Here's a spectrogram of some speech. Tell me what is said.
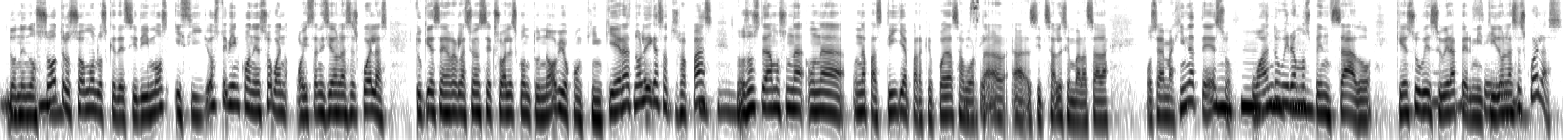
donde nosotros somos los que decidimos. Y si yo estoy bien con eso, bueno, hoy están diciendo en las escuelas, tú quieres tener relaciones sexuales con tu novio, con quien quieras, no le digas a tus papás, nosotros te damos una, una, una pastilla para que puedas abortar ah, si sales embarazada. O sea, imagínate eso. ¿Cuándo hubiéramos pensado que eso se hubiera permitido en las escuelas?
